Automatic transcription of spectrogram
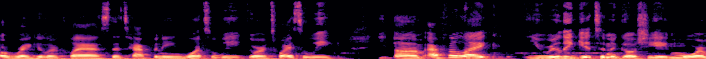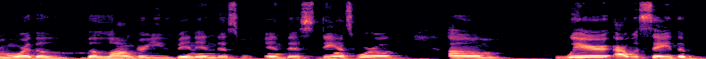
a regular class that's happening once a week or twice a week. Um, I feel like you really get to negotiate more and more the the longer you've been in this in this dance world. Um, where I would say the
